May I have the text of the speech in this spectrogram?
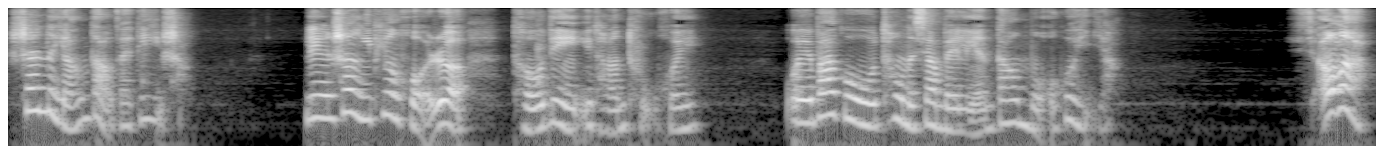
扇得仰倒在地上，脸上一片火热，头顶一团土灰，尾巴骨痛得像被镰刀磨过一样。行了，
